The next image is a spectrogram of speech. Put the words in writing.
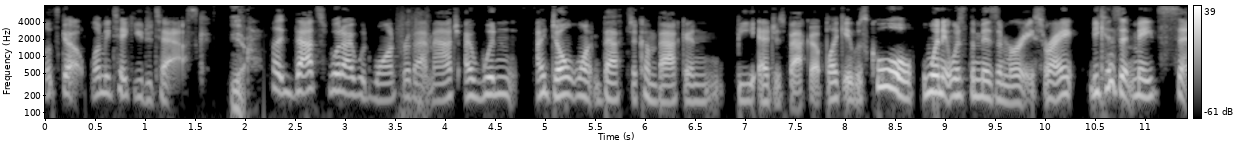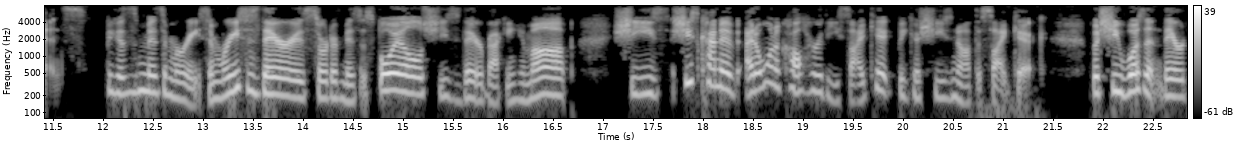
let's go. Let me take you to task. Yeah. Like that's what I would want for that match. I wouldn't I don't want Beth to come back and be Edge's backup. Like it was cool when it was the Miz and Maryse, right? Because it made sense. Because it's Miz and Maryse. And Maryse is there as sort of Mrs. Foyle. She's there backing him up. She's she's kind of I don't want to call her the sidekick because she's not the sidekick. But she wasn't there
